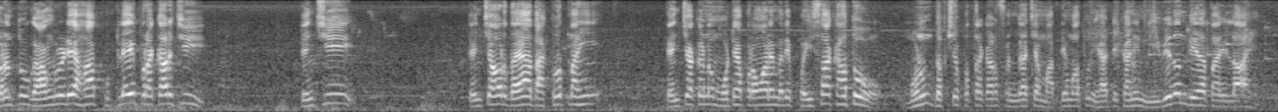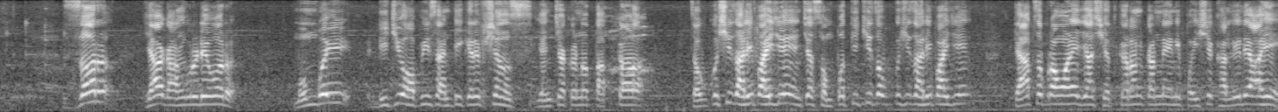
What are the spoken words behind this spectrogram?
परंतु गांगुर्डे हा कुठल्याही प्रकारची त्यांची त्यांच्यावर दया दाखवत नाही त्यांच्याकडनं मोठ्या प्रमाणामध्ये पैसा खातो म्हणून दक्ष पत्रकार संघाच्या माध्यमातून ह्या ठिकाणी निवेदन देण्यात आलेलं आहे. जर ह्या गांगुर्डेवर Mumbai D G office anti corruptions यांच्याकडनं तात्काळ चौकशी झाली पाहिजे यांच्या संपत्तीची चौकशी झाली पाहिजे त्याचप्रमाणे ज्या शेतकऱ्यांकडनं यांनी पैसे खाल्लेले आहे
